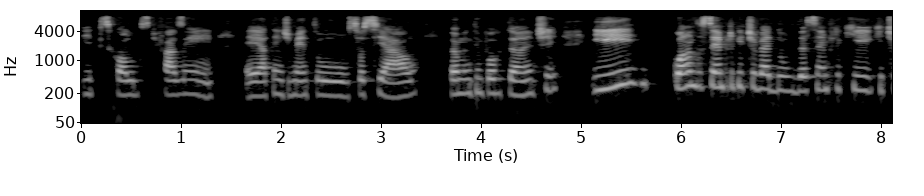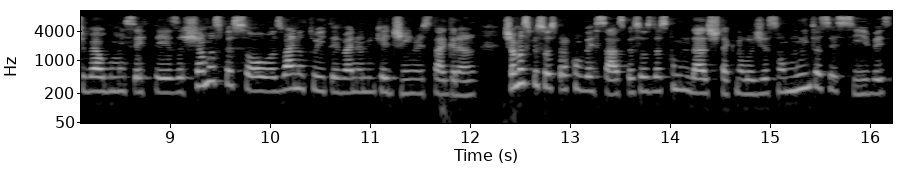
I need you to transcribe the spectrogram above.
e psicólogos que fazem é, atendimento social. Então, é muito importante. E quando sempre que tiver dúvida, sempre que, que tiver alguma incerteza, chama as pessoas, vai no Twitter, vai no LinkedIn, no Instagram, chama as pessoas para conversar. As pessoas das comunidades de tecnologia são muito acessíveis,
